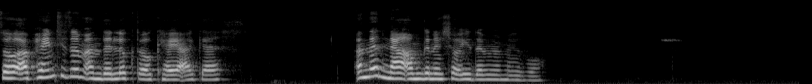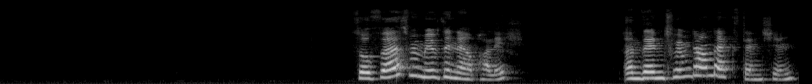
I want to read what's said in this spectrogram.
So I painted them and they looked okay, I guess. And then now I'm going to show you the removal. So first remove the nail polish and then trim down the extension.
